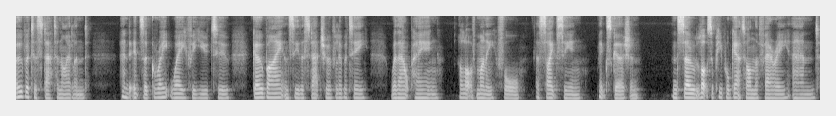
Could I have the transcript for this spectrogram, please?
over to Staten Island and it's a great way for you to go by and see the Statue of Liberty without paying a lot of money for a sightseeing excursion. And so lots of people get on the ferry and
